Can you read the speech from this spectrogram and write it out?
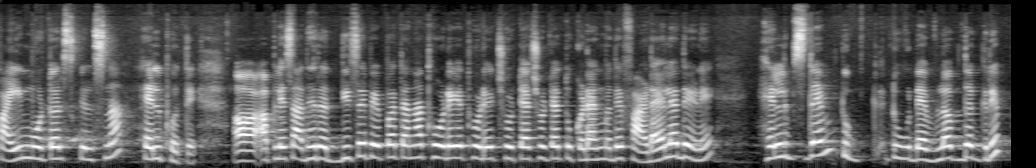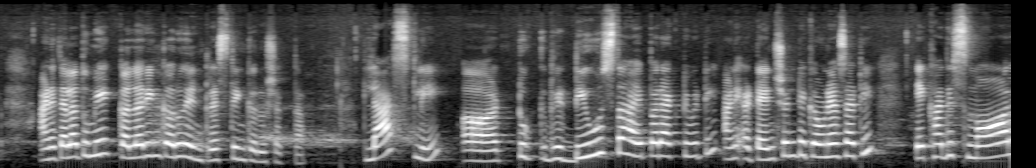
फाईन मोटर स्किल्सना हेल्प होते. आपले साधे रद्दीचे पेपर त्यांना थोडे थोडे छोट्या छोट्या तुकड्यांमध्ये फाडायला देणे helps them to to develop the grip आणि त्याला तुम्ही कलरिंग करून इंटरेस्टिंग करू शकता. Lastly to reduce the hyperactivity आणि अटेन्शन टिकवण्यासाठी एखादी स्मॉल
